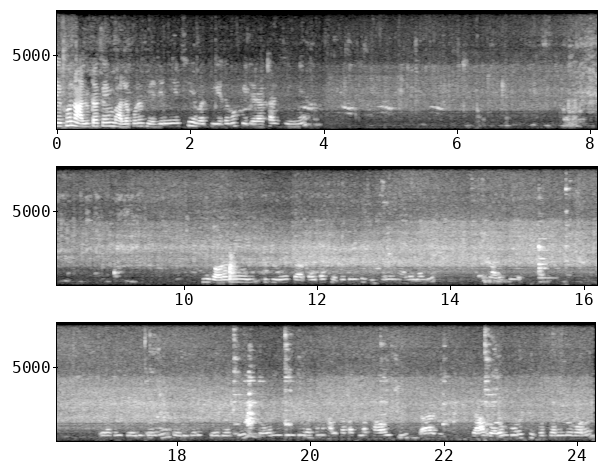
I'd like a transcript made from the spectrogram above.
দেখুন, আলুটাকে আমি ভালো করে ভেজে নিয়েছি। এবার দিয়ে দেবো কেটে রাখা ঝিঙে। গরমে এই ঝিঙের তরকারিটা খেতে কিন্তু ভীষণই ভালো লাগে। বাড়িতে এরকম তৈরি করবেন তৈরি করে খেয়ে দেখবেন। গরমে কিন্তু এরকম হালকা পাতলা খাওয়া উচিত আর যা গরম পড়েছে, প্রচণ্ড গরম।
